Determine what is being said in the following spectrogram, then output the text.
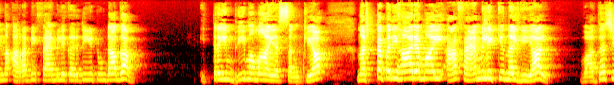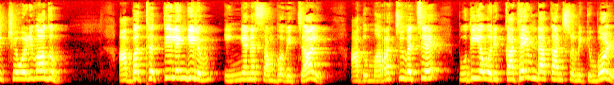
എന്ന് അറബി ഫാമിലി കരുതിയിട്ടുണ്ടാകാം. ഇത്രയും ഭീമമായ സംഖ്യ നഷ്ടപരിഹാരമായി ആ ഫാമിലിക്ക് നൽകിയാൽ വധശിക്ഷ ഒഴിവാകും. അബദ്ധത്തിലെങ്കിലും ഇങ്ങനെ സംഭവിച്ചാൽ അത് മറച്ചുവെച്ച് പുതിയ ഒരു കഥയുണ്ടാക്കാൻ ശ്രമിക്കുമ്പോൾ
